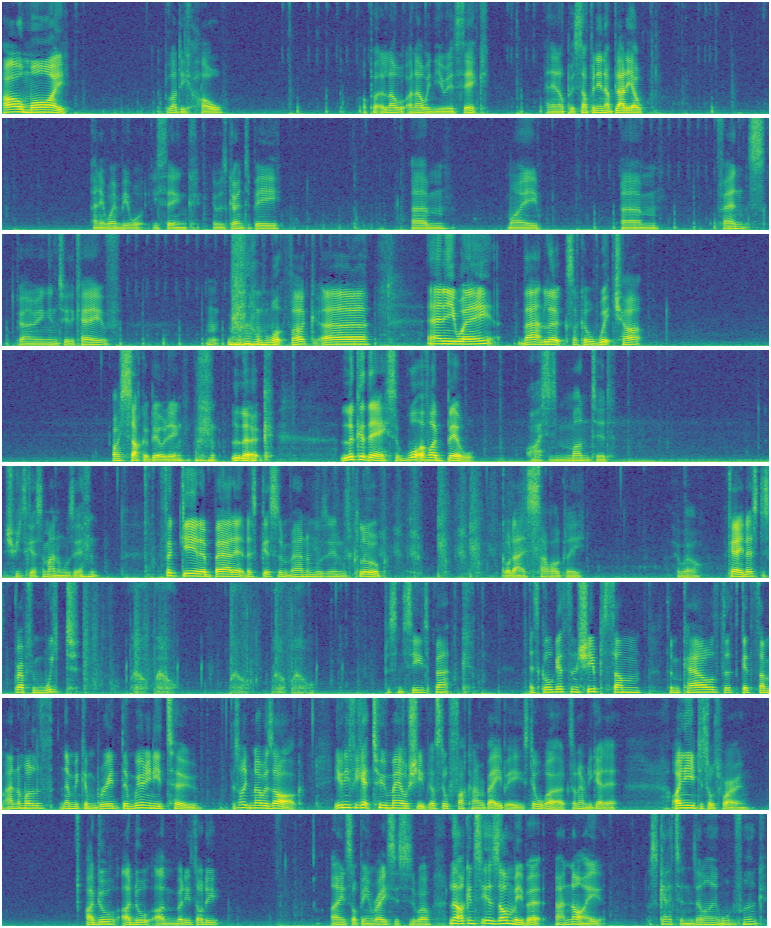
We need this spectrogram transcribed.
Oh my! Bloody hole. I'll put a an O in you in thick. And then I'll put something in that bloody hole and it won't be what you think. It was going to be um, my um, fence going into the cave. what fuck? Uh, anyway, that looks like a witch hut. I suck at building. Look. Look at this. What have I built? Oh, this is munted. Should we just get some animals in? Forget about it. Let's get some animals in this club. God, that is so ugly. Oh well. Okay, let's just grab some wheat. Put some seeds back. Let's go get some sheep, some some cows. Let's get some animals. Then we can breed them. We only need two. It's like Noah's Ark. Even if you get two male sheep, they'll still fucking have a baby. It still works. I don't really get it. I need to stop swearing. I do. I do. I'm very sorry. I need to stop being racist as well. Look, I can see a zombie, but at night, skeletons are like, what the fuck?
